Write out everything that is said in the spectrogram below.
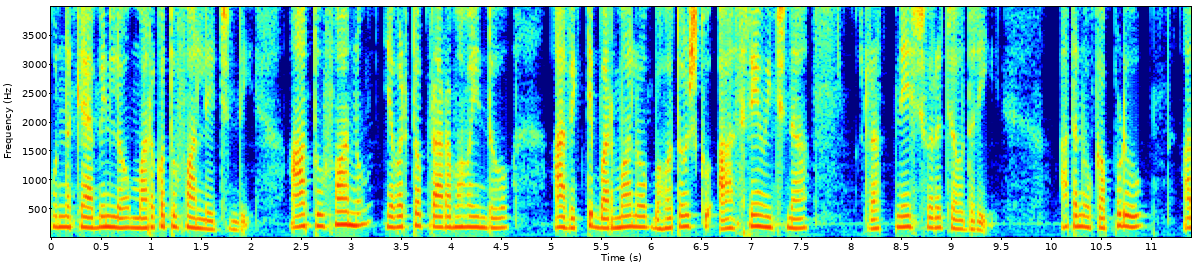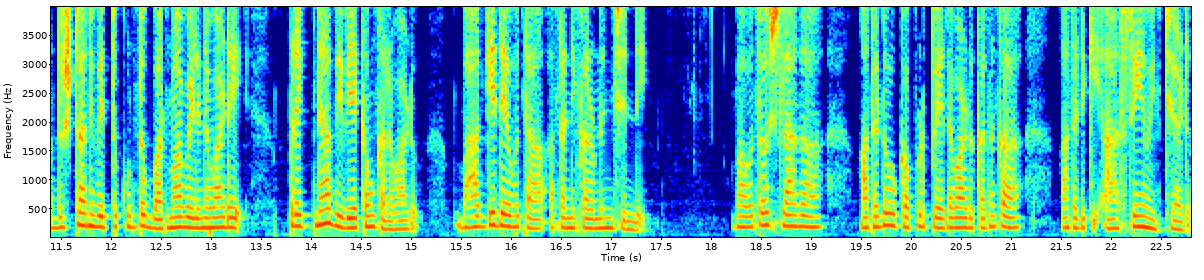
ఉన్న క్యాబిన్లో మరొక తుఫాన్ లేచింది. ఆ తుఫాను ఎవరితో ప్రారంభమైందో ఆ వ్యక్తి బర్మాలో భవతోష్కు ఆశ్రయం ఇచ్చిన రత్నేశ్వర చౌదరి. అతను ఒకప్పుడు అదృష్టాన్ని వెతుక్కుంటూ బర్మా వెళ్ళినవాడే ప్రజ్ఞా వివేకం కలవాడు. భాగ్యదేవత అతన్ని కరుణించింది. భవతోష్లాగా అతడు ఒకప్పుడు పేదవాడు కనుక అతడికి ఆశ్రయం ఇచ్చాడు.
